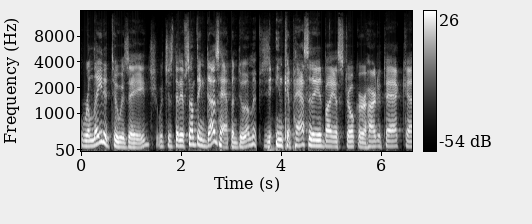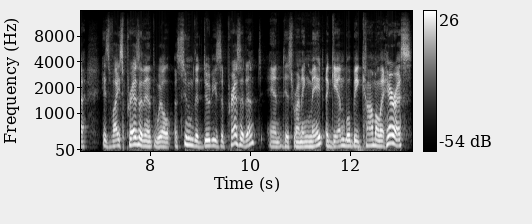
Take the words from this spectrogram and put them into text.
related to his age, which is that if something does happen to him, if he's incapacitated by a stroke or a heart attack, uh, his vice president will assume the duties of president, and his running mate, again, will be Kamala Harris.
